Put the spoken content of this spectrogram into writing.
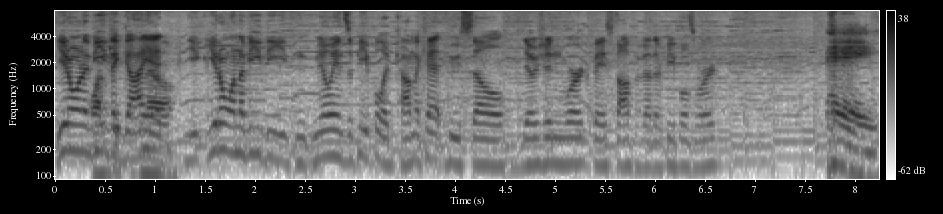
you don't want to be the guy at you, you don't want to be the millions of people at Comiket who sell dojin work based off of other people's work. Hey.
